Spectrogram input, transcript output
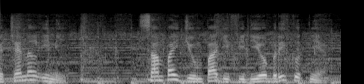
ke channel ini. Sampai jumpa di video berikutnya.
